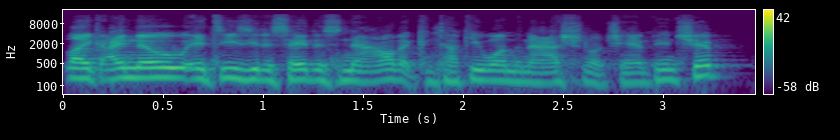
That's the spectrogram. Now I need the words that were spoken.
Like I know it's easy to say this now that Kentucky won the national championship,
